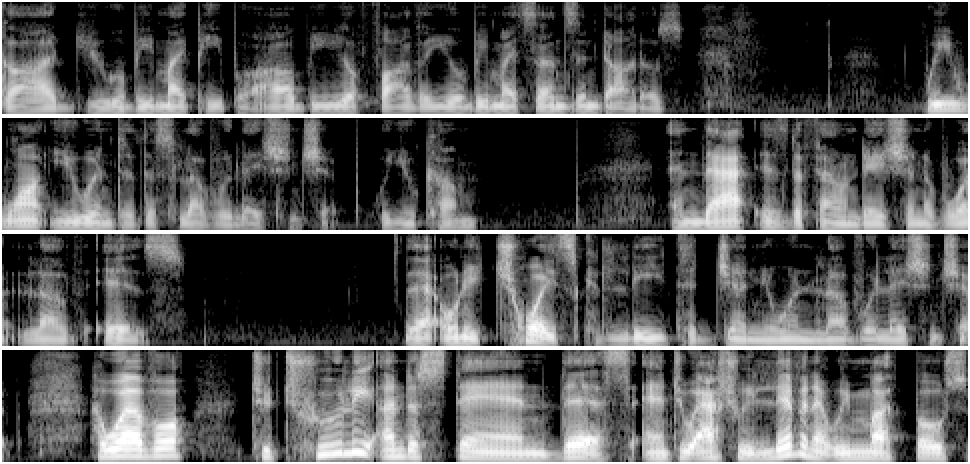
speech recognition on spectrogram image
God. You will be my people. I'll be your father. You'll be my sons and daughters. We want you into this love relationship. Will you come? And that is the foundation of what love is that only choice could lead to genuine love relationship. However, to truly understand this and to actually live in it, we must both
